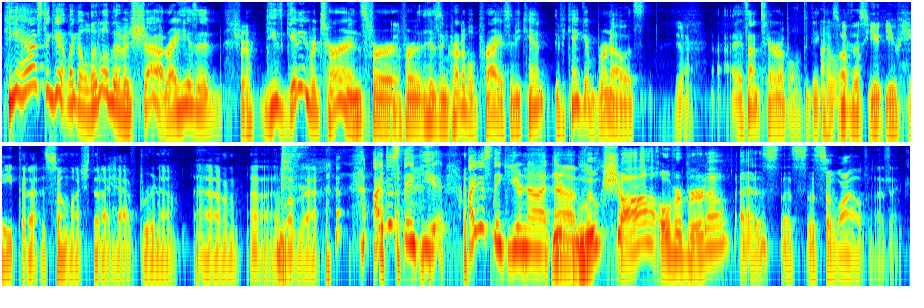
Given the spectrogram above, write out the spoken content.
He has to get like a little bit of a shout, right? He is a sure. He's getting returns for yeah. for his incredible price. If you can't if you can't get Bruno, it's yeah. It's not terrible to get. Casemiro. I love this. You you hate that I, so much that I have Bruno. Um, I, I love that. I just think you. I just think you're not you're um, Luke Shaw over Bruno. That's, that's that's so wild. I think.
